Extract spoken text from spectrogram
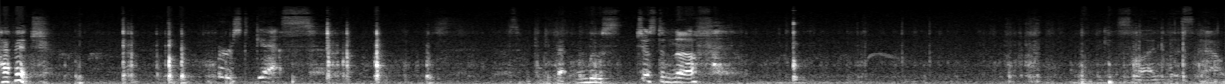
Half inch. First guess. See if we can get that loose just enough. We can slide this out.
